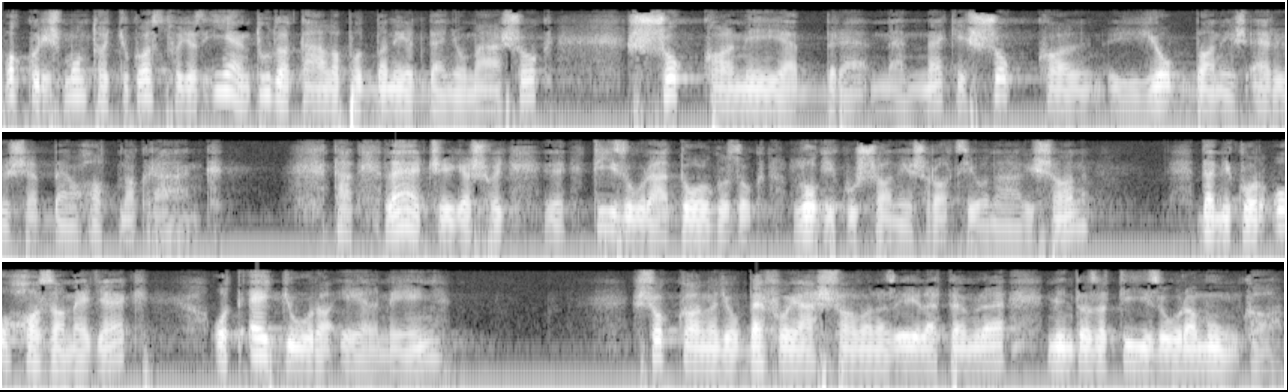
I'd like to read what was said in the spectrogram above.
akkor is mondhatjuk azt, hogy az ilyen tudatállapotban ért benyomások sokkal mélyebbre mennek, és sokkal jobban és erősebben hatnak ránk. Tehát lehetséges, hogy tíz órát dolgozok logikusan és racionálisan, de mikor hazamegyek, ott egy óra élmény, sokkal nagyobb befolyással van az életemre, mint az a tíz óra munka.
